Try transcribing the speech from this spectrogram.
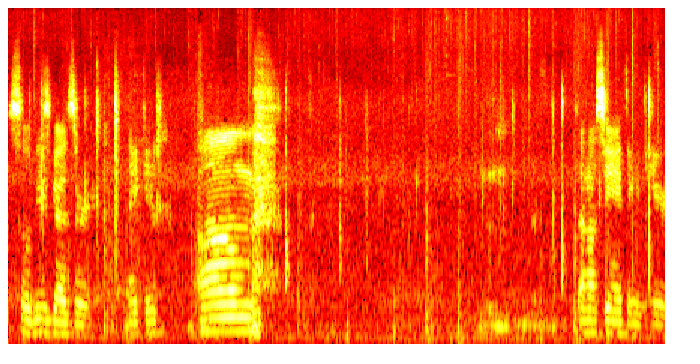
So these guys are naked. Um, I don't see anything in here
